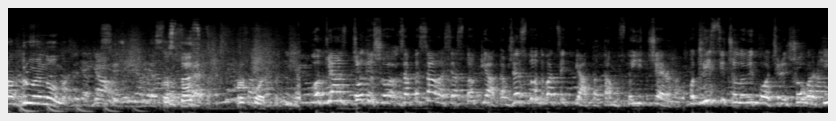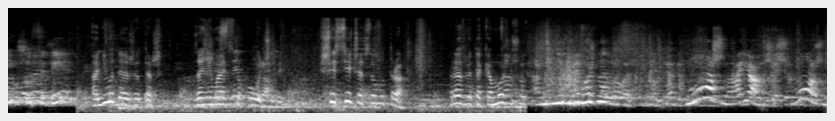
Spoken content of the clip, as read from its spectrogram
And lawyers as well. Yes, of course. номер. Костець, проходьте. От я тільки що записалася 105, вже 125 там стоїть черга. По 200 чоловік очередь, що в архів, що сюди. А люди вже теж займаються только очередь. С 6 часов утра. Разве таке можно? А мені можна давати? Можна, а як же? Можна,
